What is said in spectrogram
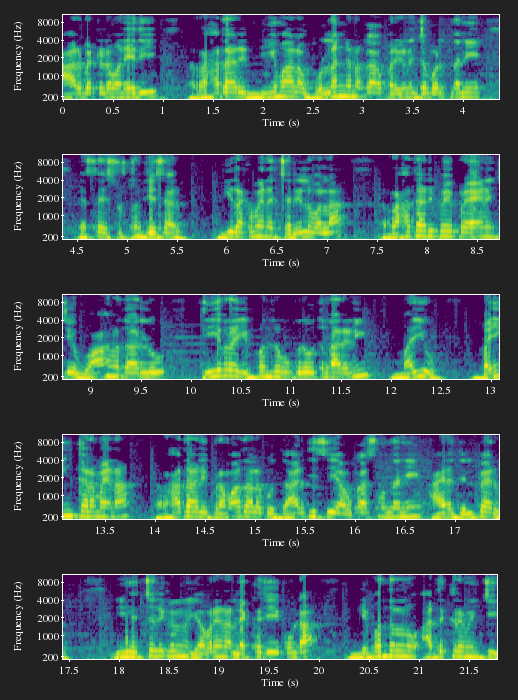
ఆరబెట్టడం అనేది రహదారి నియమాల ఉల్లంఘనగా పరిగణించబడుతుందని ఎస్ఐ స్పష్టం చేశారు. ఈ రకమైన చర్యల వల్ల రహదారిపై ప్రయాణించే వాహనదారులు తీవ్ర ఇబ్బందులకు గురవుతున్నారని మరియు భయంకరమైన రహదారి ప్రమాదాలకు దారితీసే అవకాశం ఉందని ఆయన తెలిపారు. ఈ హెచ్చరికలను ఎవరైనా లెక్క చేయకుండా నిబంధనలను అతిక్రమించి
